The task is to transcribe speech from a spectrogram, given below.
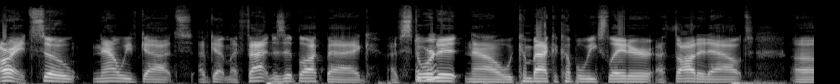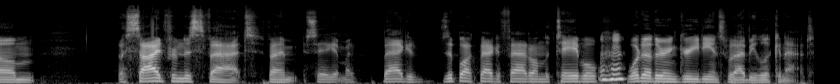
all right. So now we've got I've got my fat in a Ziploc bag. I've stored it. Now we come back a couple weeks later. I thawed it out. Um, aside from this fat, if I say I get my bag of Ziploc bag of fat on the table, what other ingredients would I be looking at?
